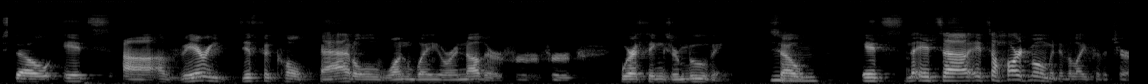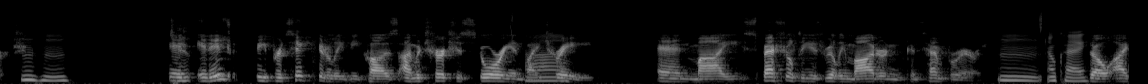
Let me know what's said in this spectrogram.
So it's uh, a very difficult battle, one way or another, for for where things are moving. So it's it's a it's a hard moment in the life of the church. Mm-hmm. It, it interests me particularly because I'm a church historian by Ah. trade, and my specialty is really modern and contemporary. Mm, okay. So I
